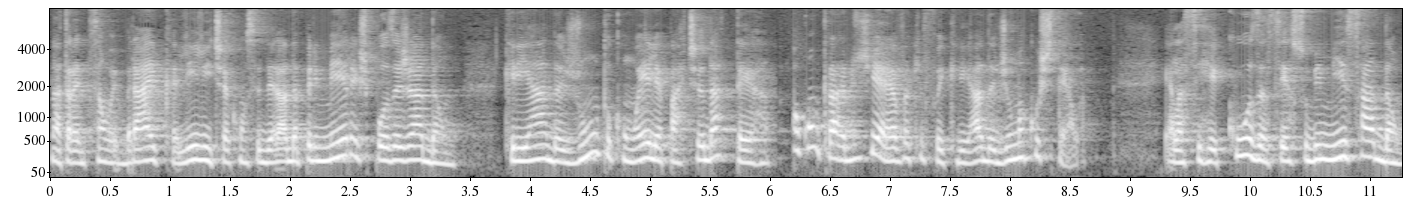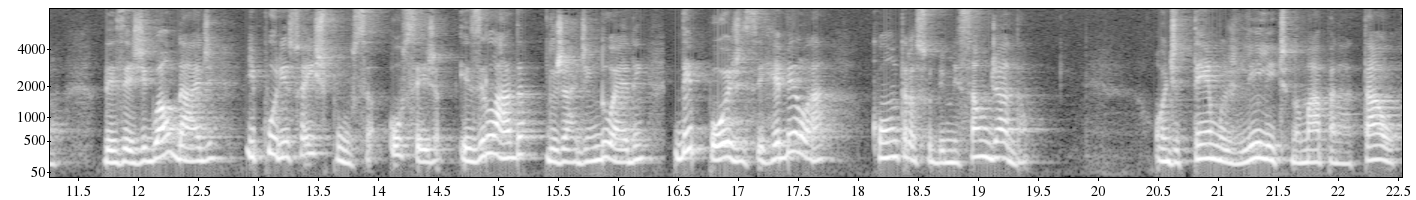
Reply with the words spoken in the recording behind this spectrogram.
Na tradição hebraica, Lilith é considerada a primeira esposa de Adão criada junto com ele a partir da terra, ao contrário de Eva, que foi criada de uma costela. Ela se recusa a ser submissa a Adão, deseja igualdade e por isso é expulsa, ou seja, exilada do jardim do Éden, depois de se rebelar contra a submissão de Adão. Onde temos Lilith no mapa natal,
